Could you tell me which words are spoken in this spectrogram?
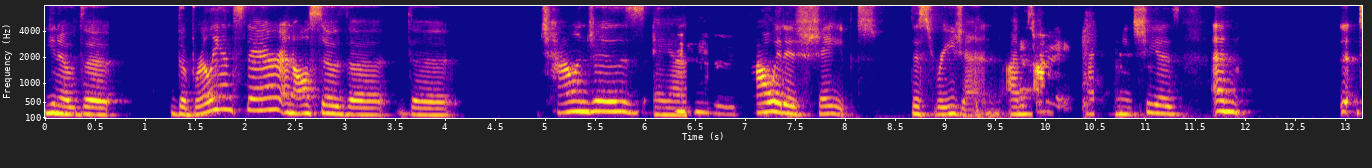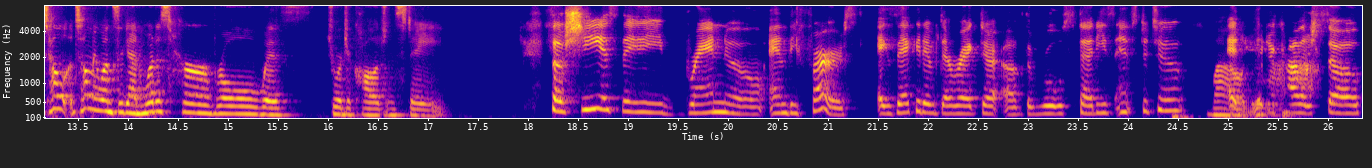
you know the the brilliance there and also the the challenges and mm-hmm. how it has shaped this region. I'm right. I mean, she is, and Uh, tell tell me once again what is her role with georgia college and state so she is the brand new and the first executive director of the rural studies institute wow, at georgia yeah. college so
